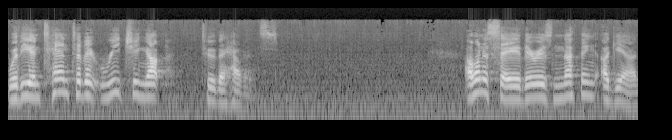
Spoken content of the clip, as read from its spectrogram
with the intent of it reaching up to the heavens. I want to say there is nothing, again,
